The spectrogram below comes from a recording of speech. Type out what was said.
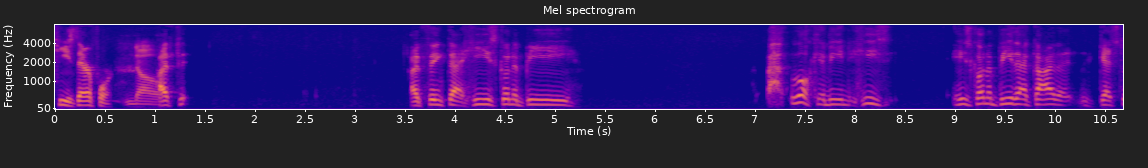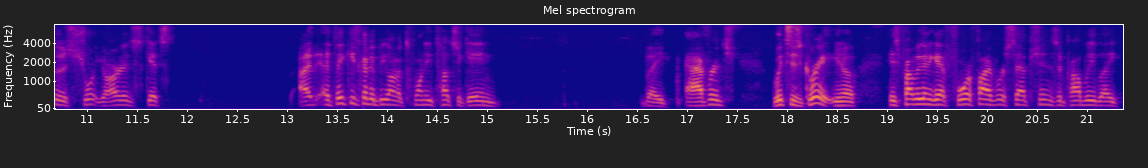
he's there for. No, I th- I think that he's going to be. Look, I mean, he's he's going to be that guy that gets those short yardage. Gets, I, I think he's going to be on a twenty touch a game, like average, which is great. You know, he's probably going to get four or five receptions and probably like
